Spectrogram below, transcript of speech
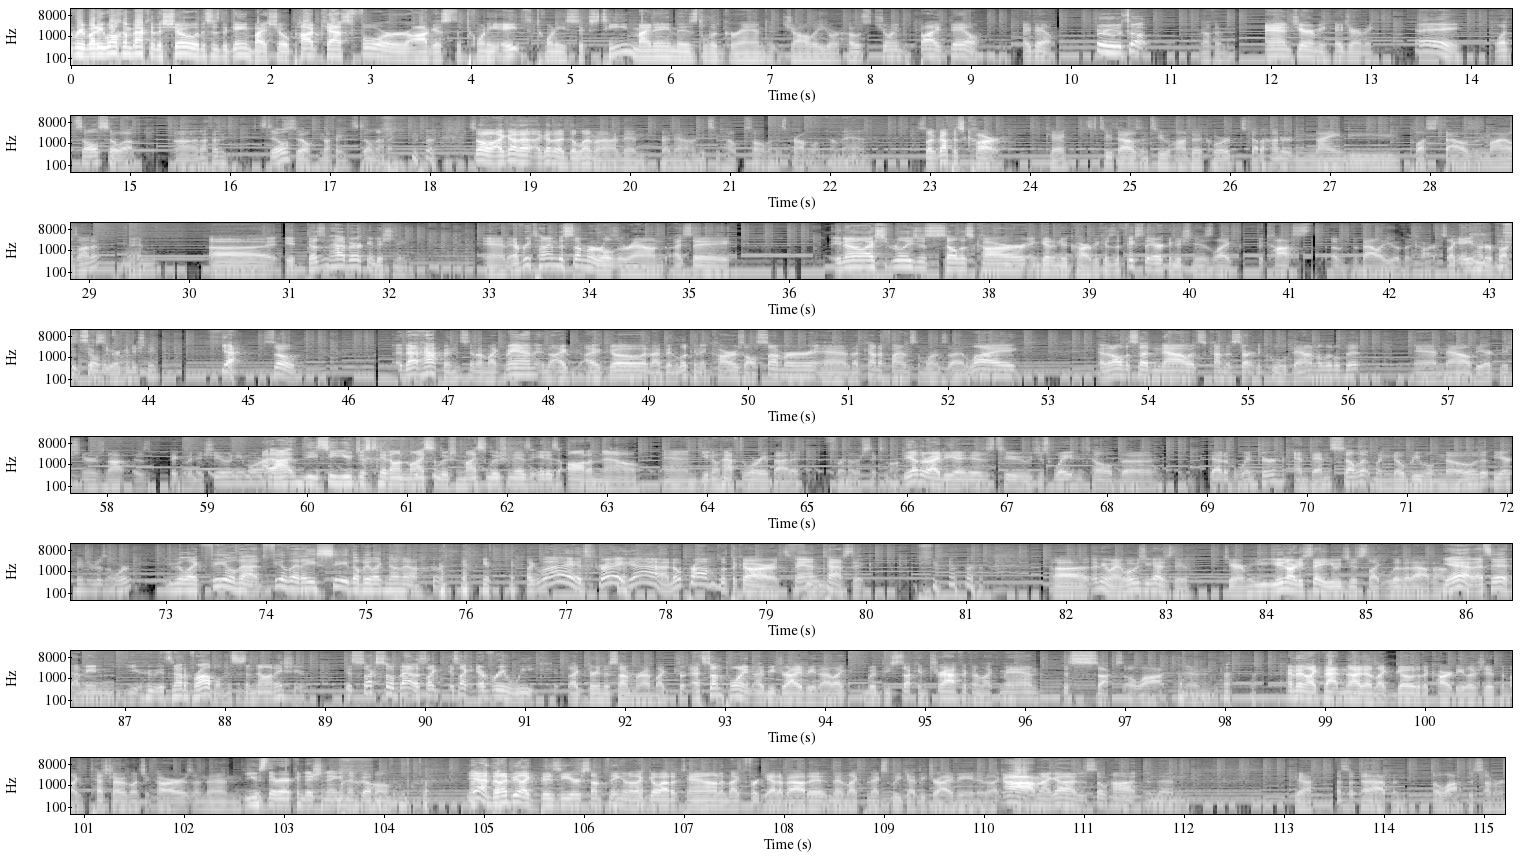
Hello, everybody. Welcome back to the show. This is the Game Bytes Show podcast for August the 28th, 2016. My name is LeGrand Jolly, your host, joined by Dale. Hey, Dale. Hey, what's up? Nothing. And Jeremy. Hey, Jeremy. Hey, what's also up? Uh, nothing. Still? Still nothing. Still nothing. So I got a I got a dilemma I'm in right now. I need some help solving this problem. Oh man. So I've got this car. Okay, it's a 2002 Honda Accord. It's got 190 plus thousand miles on it. Okay. Uh, it doesn't have air conditioning, and every time the summer rolls around, I say, you know, I should really just sell this car and get a new car because the fix the air conditioning is like the cost of the value of the car. It's like 800 bucks to fix the the air conditioning. Yeah, so that happens, and I'm like, man, and I, I go and I've been looking at cars all summer, and I've kind of found some ones that I like, and then all of a sudden now it's kind of starting to cool down a little bit, and now the air conditioner is not as big of an issue anymore. I, I, see, you just hit on my solution. My solution is it is autumn now, and you don't have to worry about it for another six months. the other idea is to just wait until the dead of winter and then sell it when nobody will know that the air conditioner doesn't work. You'd be like, feel that, feel that AC. They'll be like, no, no. Like, hey, it's great, yeah, no problems with the car, it's fantastic. uh, anyway, what would you guys do, Jeremy? You, you'd already say you would just like live it out, huh? yeah, that's it. I mean, you, it's not a problem. This is a non-issue. It sucks so bad. It's like it's like every week, like during the summer, I'm like dr- at some point I'd be driving, I like would be stuck in traffic, and I'm like, man, this sucks a lot. And and then like that night I'd like go to the car dealership and like test drive a bunch of cars, and then Use their air conditioning and then go home. yeah, and then I'd be like busy or something, and I'd like go out of town and like forget about it, and then like the next week I'd be driving and be like, oh my god, it's so hot, and then yeah, that's what that happened a lot this summer.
